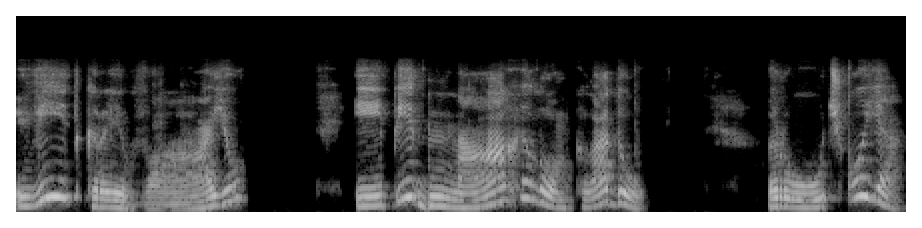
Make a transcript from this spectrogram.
відкриваю і під нахилом кладу. Ручку я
